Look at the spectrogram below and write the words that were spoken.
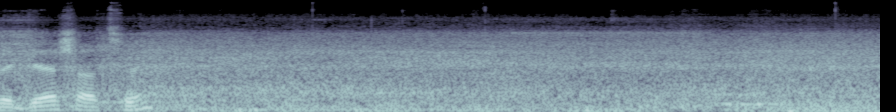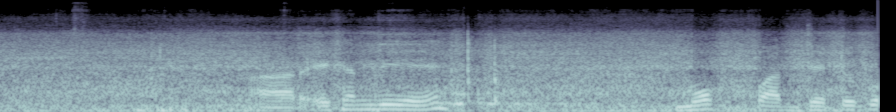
যে গ্যাস আছে। আর এখান দিয়ে মুখ পাত যেটুকু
